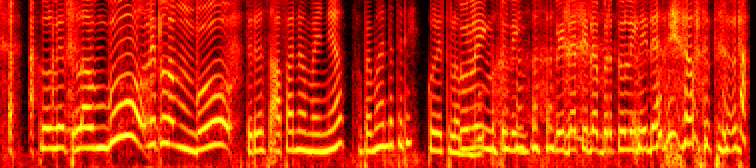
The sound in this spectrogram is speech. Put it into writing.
kulit lembu kulit lembu. Terus apa namanya? Sampai mana tadi? Kulit lembu. Tuling, tuling. Lidah tidak bertuling. Lidah tidak bertulang.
